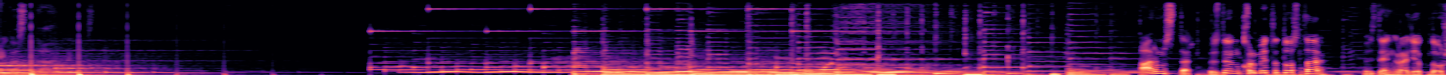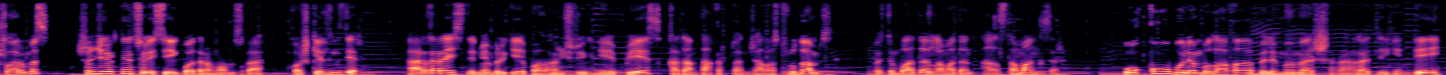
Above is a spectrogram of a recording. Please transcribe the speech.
Армысыздар біздің құрметті достар біздің радио тыңдаушыларымыз шын жүректен сөйлесейік бағдарламамызға. Қош келдіңіздер. Әрі қарай сіздермен бірге баланың жүрегіне бес қадам тақырыптарын жалғастырудамыз. Біздің бағдарламадан алыстамаңыздар. Оқу білім бұлағы білім өмір шырағы дегендей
